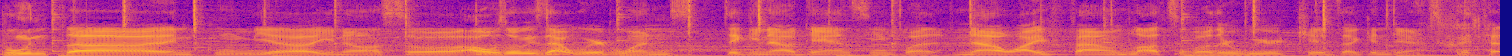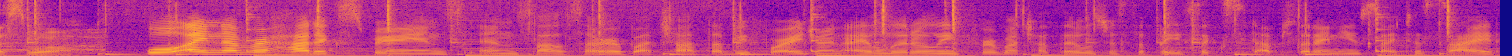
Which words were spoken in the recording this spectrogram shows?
punta and cumbia, you know? So I was always that weird one sticking out dancing, but now I found lots of other weird kids I can dance with as well. Well, I never had experience in salsa or bachata before I joined. I literally, for bachata, it was just the basic steps that I knew side to side.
